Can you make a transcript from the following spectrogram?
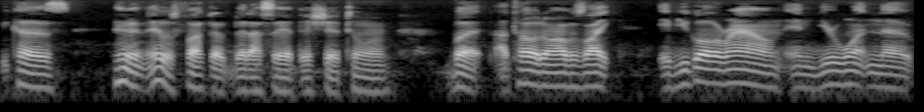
Because it was fucked up that I said this shit to him. But I told him, I was like, if you go around and you're wanting to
